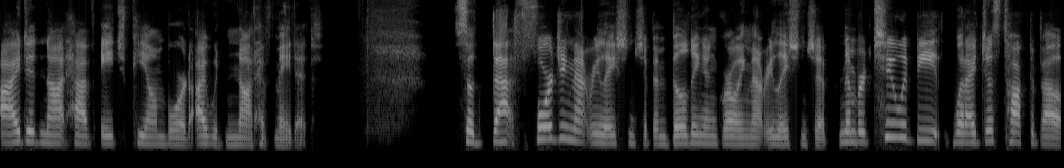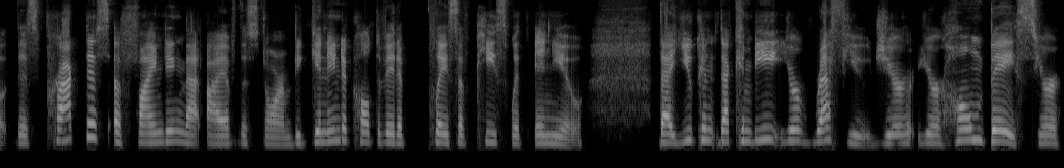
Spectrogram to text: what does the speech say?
I did not have HP on board, I would not have made it so that forging that relationship and building and growing that relationship. Number two would be what i just talked about this practice of finding that eye of the storm beginning to cultivate a place of peace within you that you can that can be your refuge your your home base your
